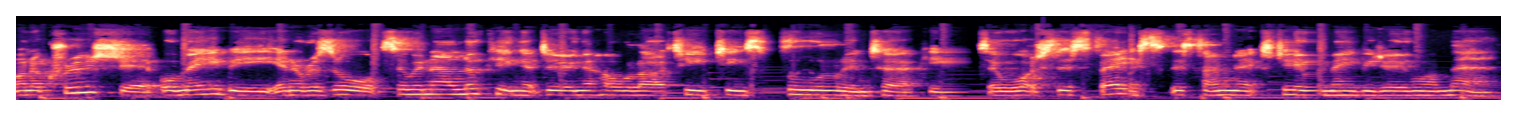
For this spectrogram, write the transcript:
on a cruise ship or maybe in a resort. So we're now looking at doing a whole RTT school in Turkey. So watch this space. This time next year, we may be doing one there.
